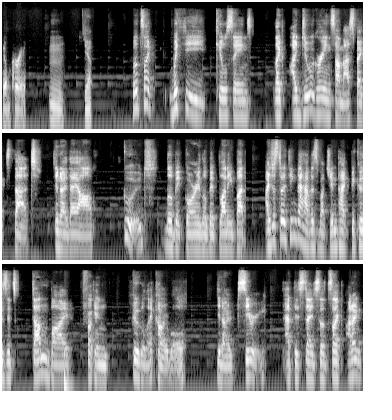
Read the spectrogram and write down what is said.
film career. Mm. Well, it's like with the kill scenes, like I do agree in some aspects that you know they are good, a little bit gory, a little bit bloody, but I just don't think they have as much impact because it's done by fucking Google Echo or you know Siri at this stage. So it's like I don't,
